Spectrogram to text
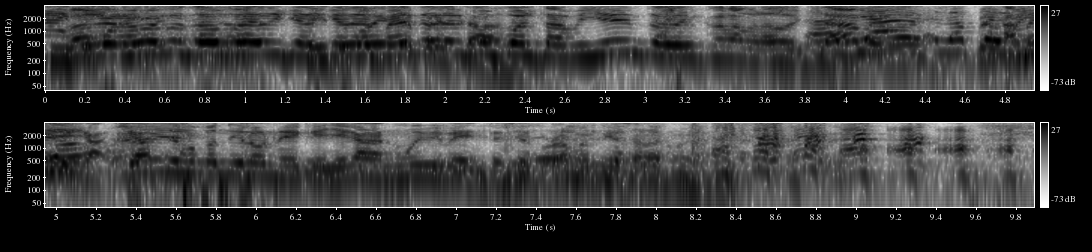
Si Lo que no me gustó fue que, depende del comportamiento del colaborador. Ah, Ya, ya. América, ¿qué hacemos con Diloné que llega a las 9 y 20 si el programa empieza a las 9?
